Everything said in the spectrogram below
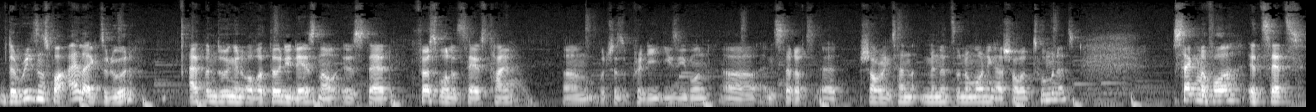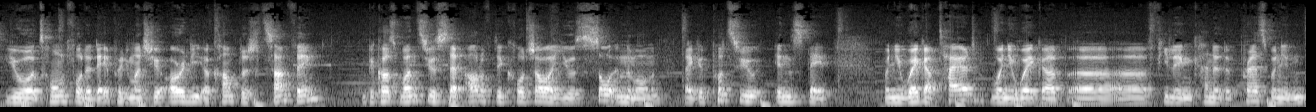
the reasons why I like to do it, I've been doing it over 30 days now, is that first of all, it saves time. Um, which is a pretty easy one. Uh, instead of uh, showering 10 minutes in the morning, I shower 2 minutes. Second of all, it sets your tone for the day pretty much. You already accomplished something because once you step out of the cold shower, you're so in the moment. Like it puts you in state. When you wake up tired, when you wake up uh, uh, feeling kind of depressed, when you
